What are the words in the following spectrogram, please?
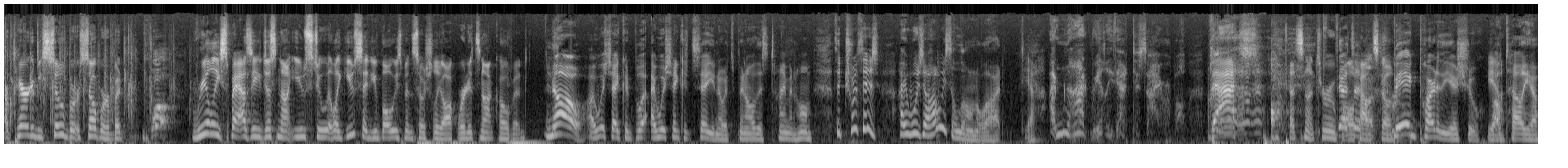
appear to be sober, sober, but Well. Really spazzy, just not used to it. Like you said, you've always been socially awkward. It's not COVID. No, I wish I could. Bl- I wish I could say, you know, it's been all this time at home. The truth is, I was always alone a lot. Yeah. I'm not really that desirable. That's oh, That's not true, that's Paula a Poundstone. big part of the issue. Yeah. I'll tell you.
